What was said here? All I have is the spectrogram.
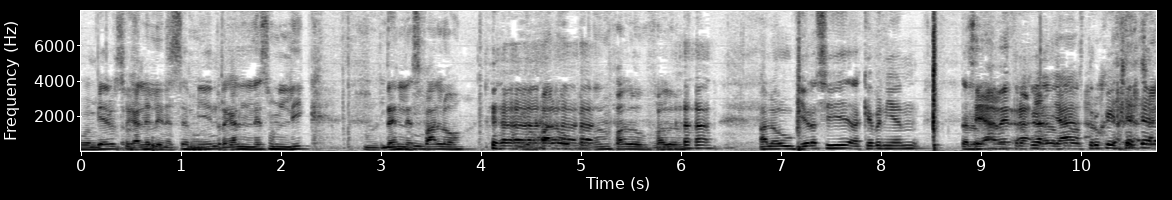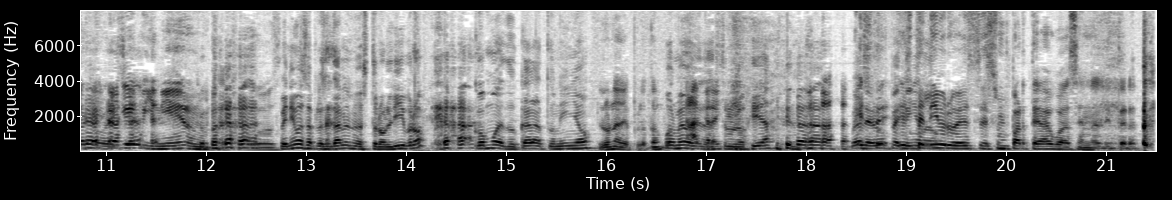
O enviar sus Regálenles, un, regálenles un leak. Denles follow. Digo, follow, perdón, follow, follow. Hello. Y ahora sí, ¿a qué venían? A Sí, a ver, truje- ah, a lo ya. truje Checha, como ¿A qué vinieron, muchachos? Venimos a presentarles nuestro libro, Cómo educar a tu niño Luna de Plutón. por medio Ah, de la caray. astrología. Voy a leer Este, pequeño- este libro es, es un parteaguas en la literatura.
